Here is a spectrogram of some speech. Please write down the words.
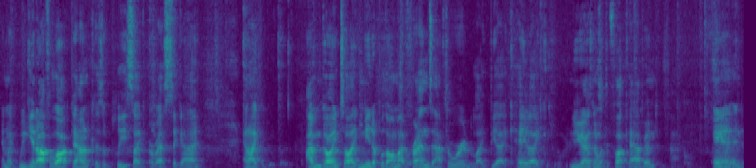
and like we get off of lockdown because the police like arrest the guy, and like I'm going to like meet up with all my friends afterward, like be like, hey, like you guys know what the fuck happened, and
